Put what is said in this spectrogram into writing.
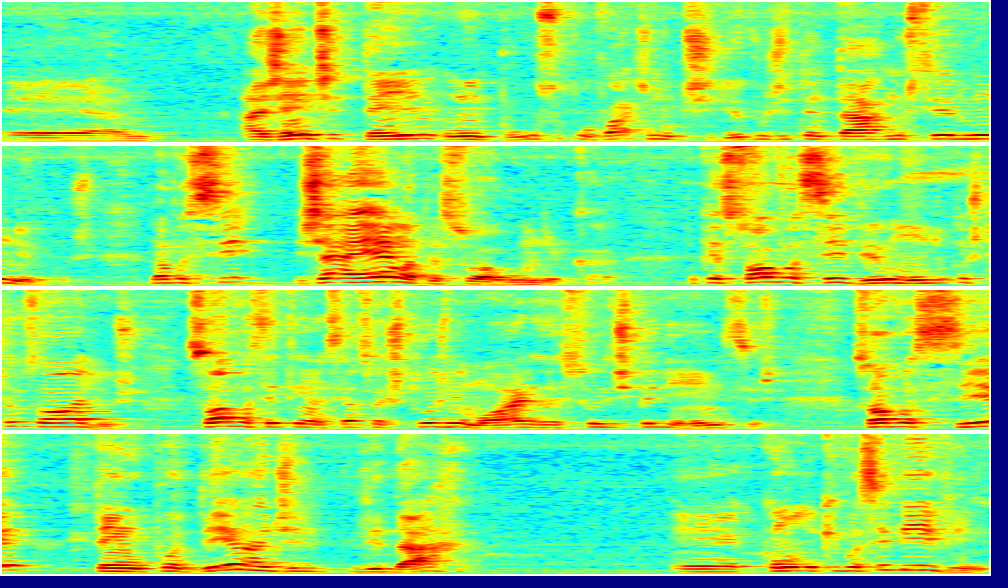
É, a gente tem um impulso, por vários motivos, de tentarmos ser únicos. Mas você já é uma pessoa única, porque só você vê o mundo com os teus olhos. Só você tem acesso às suas memórias, às suas experiências. Só você tem o poder de lidar é, com o que você vive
